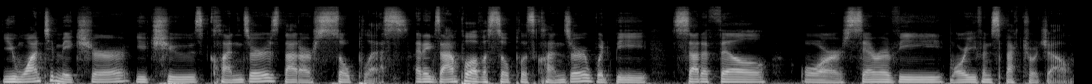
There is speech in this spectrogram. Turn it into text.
You want to make sure you choose cleansers that are soapless. An example of a soapless cleanser would be Cetaphil or CeraVe or even Spectrogel.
